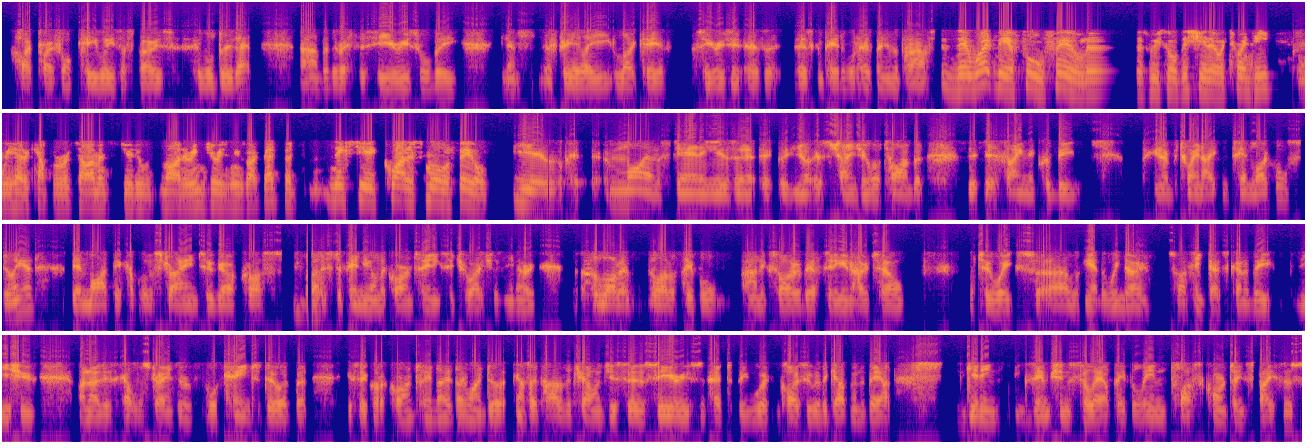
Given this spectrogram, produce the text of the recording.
high-profile Kiwis, I suppose, who will do that. Uh, but the rest of the series will be, you know, a fairly low-key series as a, as compared to what has been in the past. There won't be a full field. As we saw this year, there were 20. We had a couple of retirements due to minor injuries and things like that. But next year, quite a smaller field. Yeah, look, my understanding is, and it, you know, it's changing all the time, but they're saying there could be, you know, between eight and ten locals doing it. There might be a couple of Australians who go across, but it's depending on the quarantining situation. You know, a lot of a lot of people aren't excited about sitting in a hotel for two weeks, uh, looking out the window. So I think that's going to be the issue. I know there's a couple of Australians that were keen to do it, but if they've got a quarantine, they, they won't do it. And so part of the challenge is the series have had to be working closely with the government about getting exemptions to allow people in plus quarantine spaces.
